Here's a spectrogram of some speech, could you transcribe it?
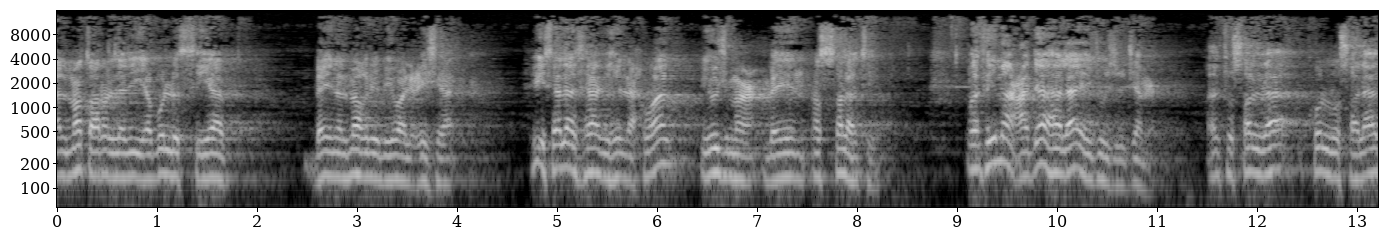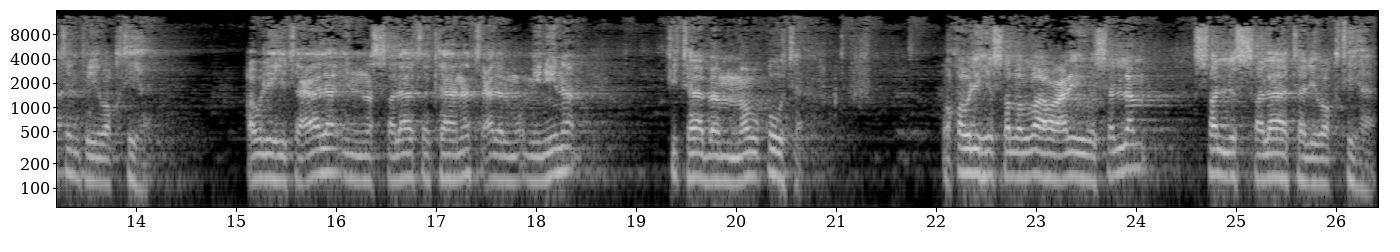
المطر الذي يبل الثياب بين المغرب والعشاء. في ثلاث هذه الأحوال يجمع بين الصلاتين وفيما عداها لا يجوز الجمع بل تصلى كل صلاة في وقتها. قوله تعالى إن الصلاة كانت على المؤمنين كتابا موقوتا. وقوله صلى الله عليه وسلم صل الصلاة لوقتها.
